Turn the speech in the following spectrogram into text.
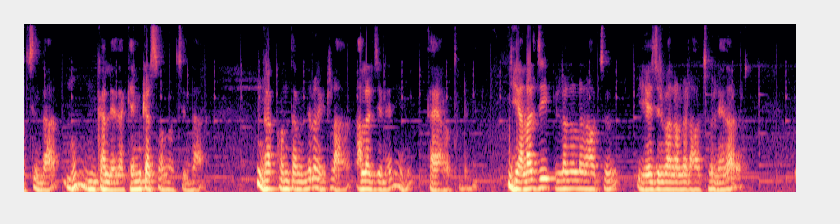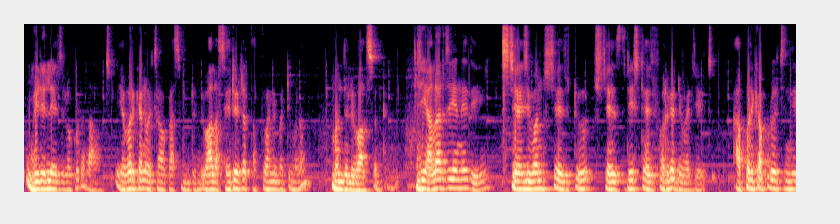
వచ్చిందా ఇంకా లేదా కెమికల్స్ వలన వచ్చిందా ఇంకా కొంతమందిలో ఇట్లా అలర్జీ అనేది తయారవుతుంటుంది. ఈ అలర్జీ పిల్లలలో రావచ్చు ఏజ్డ్ వాళ్ళలో రావచ్చు లేదా మిడిల్ ఏజ్లో కూడా రావచ్చు. ఎవరికైనా వచ్చే అవకాశం ఉంటుంది. వాళ్ళ శరీర తత్వాన్ని బట్టి మనం మందులు ఇవ్వాల్సి ఉంటుంది. ఈ అలర్జీ అనేది stage one stage two stage three stage ఫోర్గా డివైడ్ చేయొచ్చు. అప్పటికప్పుడు వచ్చింది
